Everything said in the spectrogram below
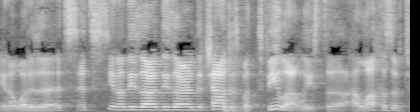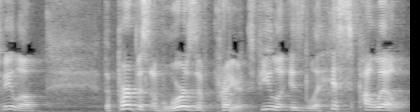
You know, what is it? It's, it's, you know, these are, these are the challenges, but tefillah, at least, the halachas of tefillah, the purpose of words of prayer, tefillah is lehispalel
